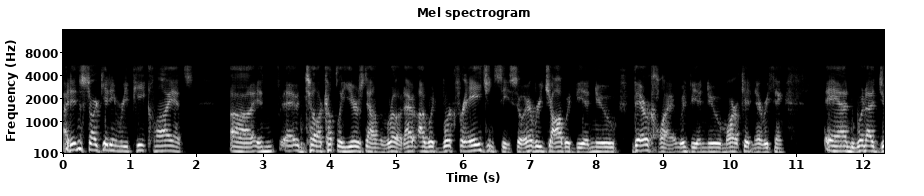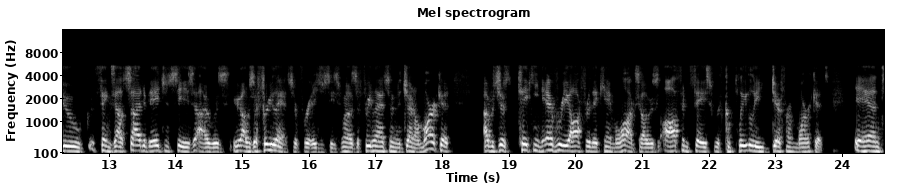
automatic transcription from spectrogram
I didn't start getting repeat clients uh, in, until a couple of years down the road. I, I, would work for agencies, so every job would be a new, their client would be a new market and everything. And when I do things outside of agencies, I was I was a freelancer for agencies. When I was a freelancer in the general market, I was just taking every offer that came along. So I was often faced with completely different markets and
